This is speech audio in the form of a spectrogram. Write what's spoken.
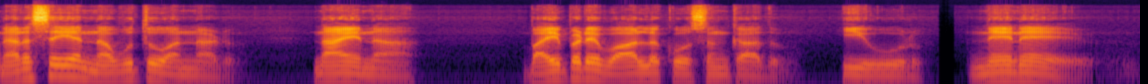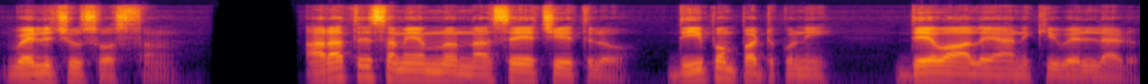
నరసయ్య నవ్వుతూ అన్నాడు నాయనా భయపడే వాళ్ళ కోసం కాదు ఈ ఊరు. నేనే వెళ్ళి చూసి వస్తాను. ఆ రాత్రి సమయంలో నరసయ్య చేతిలో దీపం పట్టుకుని దేవాలయానికి వెళ్ళాడు.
